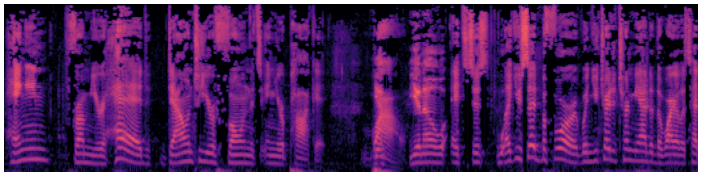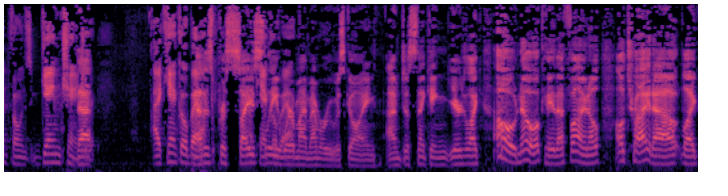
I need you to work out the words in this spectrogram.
hanging from your head down to your phone that's in your pocket. Wow. You know, It's just like you said before when you tried to turn me onto the wireless headphones. Game changer. That- I can't go back. that is precisely where back. my memory was going. I'm just thinking you're like, oh no, okay, that's fine. I'll I'll try it out. Like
